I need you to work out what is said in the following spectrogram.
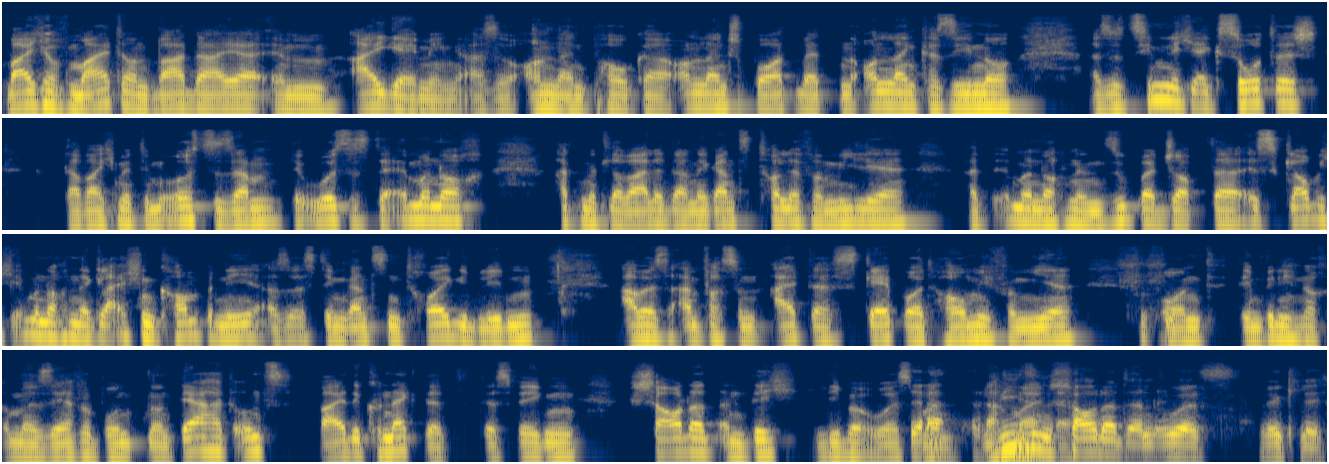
war ich auf Malta und war da ja im iGaming, also Online-Poker, Online-Sportwetten, Online-Casino, also ziemlich exotisch, da war ich mit dem Urs zusammen. Der Urs ist da immer noch, hat mittlerweile da eine ganz tolle Familie, hat immer noch einen super Job da, ist, glaube ich, immer noch in der gleichen Company, also ist dem Ganzen treu geblieben, aber ist einfach so ein alter Skateboard-Homie von mir und dem bin ich noch immer sehr verbunden und der hat uns beide connected. Deswegen Shoutout an dich, lieber Urs. Ja, riesen Shoutout an Urs, wirklich.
